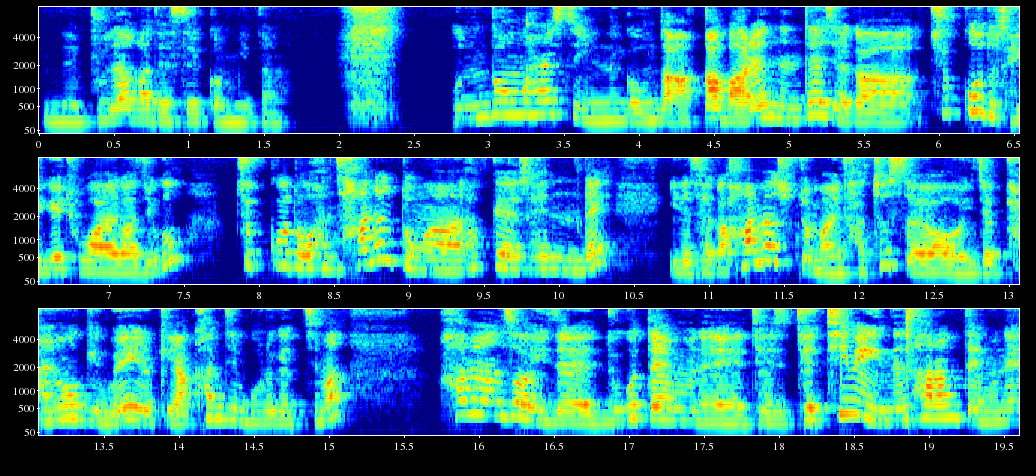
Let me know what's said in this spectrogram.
네, 부자가 됐을 겁니다. 운동할 수 있는 거, 운동 아까 말했는데 제가 축구도 되게 좋아해가지고 축구도 한 4년 동안 학교에서 했는데 이제 제가 하면서 좀 많이 다쳤어요. 이제 발목이 왜 이렇게 약한지 모르겠지만 하면서 이제 누구 때문에 제, 제 팀에 있는 사람 때문에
